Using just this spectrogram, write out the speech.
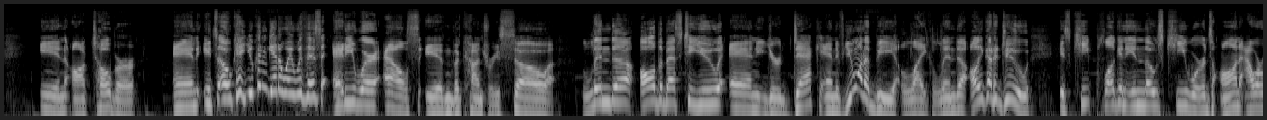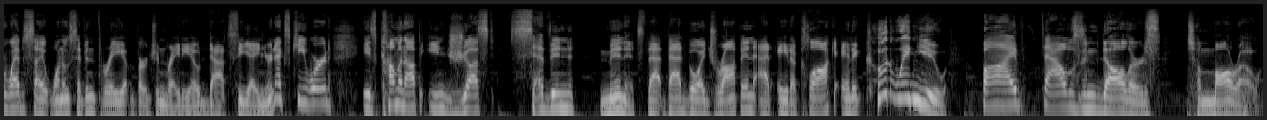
in October, and it's okay. You can get away with this anywhere else in the country. So, Linda, all the best to you and your deck. And if you want to be like Linda, all you got to do is keep plugging in those keywords on our website, 1073virginradio.ca. And your next keyword is coming up in just seven minutes. That bad boy dropping at 8 o'clock, and it could win you $5,000 tomorrow.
